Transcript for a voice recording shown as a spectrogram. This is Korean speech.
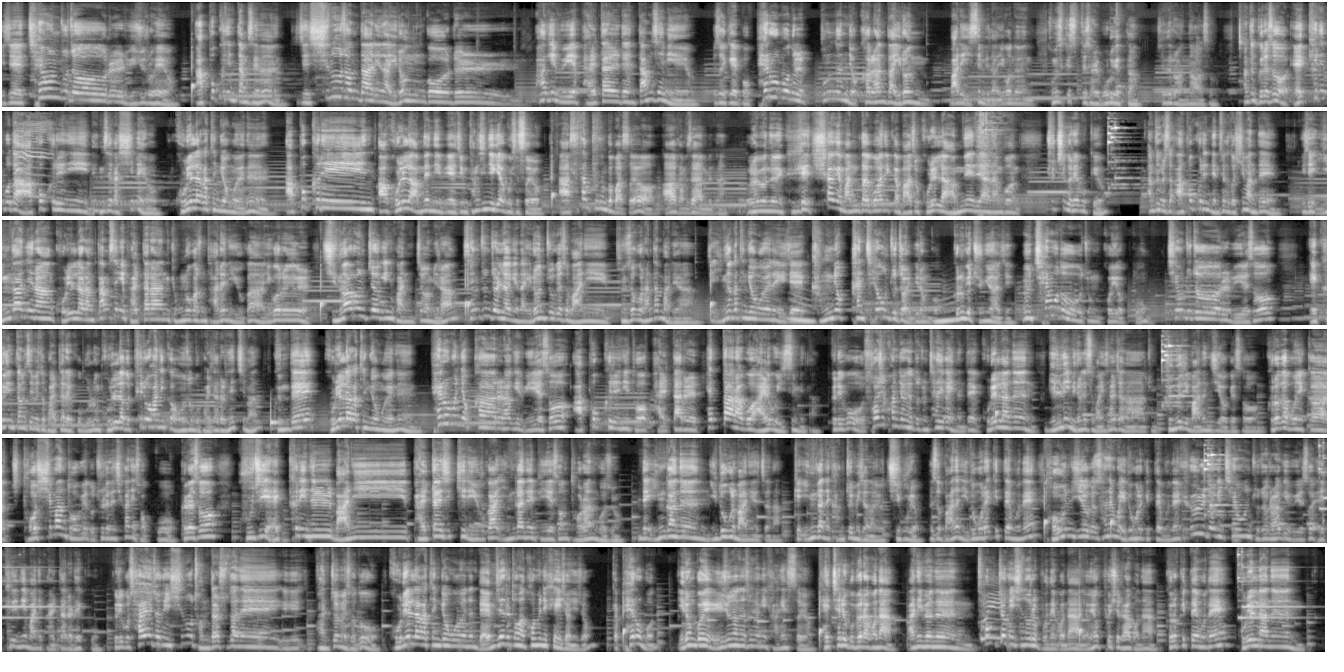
이제 체온 조절을 위주로 해요. 아포크린 땀샘은 이제 신호 전달이나 이런 거를 하기 위해 발달된 땀샘이에요. 그래서 이게 뭐 페로몬을 뿜는 역할을 한다 이런 말이 있습니다. 이거는 검색했을 때 잘 모르겠다. 제대로 안 나와서. 아무튼 그래서 에크린보다 아포크린이 냄새가 심해요. 고릴라 같은 경우에는 아포크린 아 고릴라 암내님 예 지금 당신 얘기하고 있었어요. 아 사탄 푸는 거 봤어요. 아 감사합니다. 그러면은 그게 취향에 맞는다고 하니까 마저 고릴라 암내에 대한 한번 추측을 해볼게요. 아무튼 그래서 아포크린 냄새가 더 심한데 이제 인간이랑 고릴라랑 땀샘이 발달한 경로가 좀 다른 이유가 이거를 진화론적인 관점이랑 생존 전략이나 이런 쪽에서 많이 분석을 한단 말이야. 인간 같은 경우에는 이제 음. 강력한 체온 조절 이런 거 그런 게 중요하지. 왜냐면 채모도 좀 거의 없고 체온 조절을 위해서 에크린 땀샘이 더 발달했고 물론 고릴라도 필요하니까 어느 정도 발달을 했지만 근데 고릴라 같은 경우에는 페로몬 역할을 하기 위해서 아포크린이 더 발달을 했다라고 알고 있습니다. 그리고 서식 환경에도 좀 차이가 있는데 고릴라는 밀림 이런 데서 많이 살잖아. 좀 그늘이 많은 지역에서. 그러다 보니까 더 심한 더위에 노출되는 시간이 적고 그래서 굳이 에크린을 많이 발달시킬 이유가 인간에 비해선 덜한 거죠. 근데 인간은 이동을 많이 했잖아. 그게 인간의 강점이잖아요. 지구력. 그래서 많은 이동을 했기 때문에 더운 지역에서 사냥과 이동을 했기 때문에 효율적인 체온 조절을 하기 위해서 에크린이 많이 발달을 했고 그리고 사회적인 신호 전달 수단의 이 관점에서도 고릴라 같은 경우에는 냄새를 통한 커뮤니케이션이죠. 그러니까 페로몬 이런 거에 의존하는 성향이 강했어요. 개체를 구별하거나 아니면은 성적인 신호를 보내거나 영역 표시를 하거나 그렇기 때문에 고릴라는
